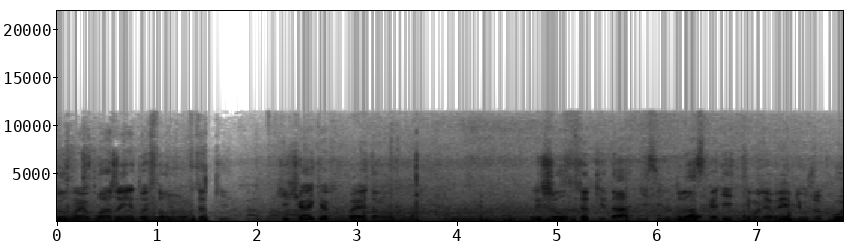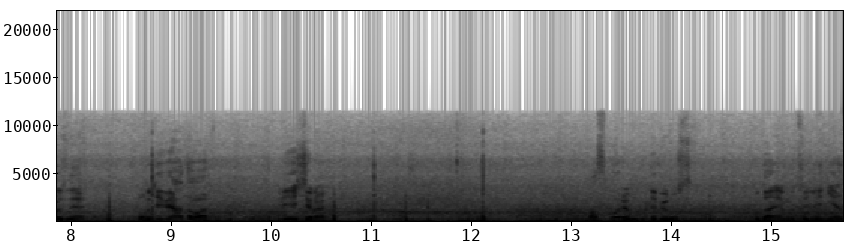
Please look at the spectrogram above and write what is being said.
был в моем положении, то есть он все-таки хичайкер, поэтому решил все-таки, да, действительно туда сходить, тем более времени уже позднее, пол девятого вечера. Посмотрим, доберусь куда-нибудь или нет.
